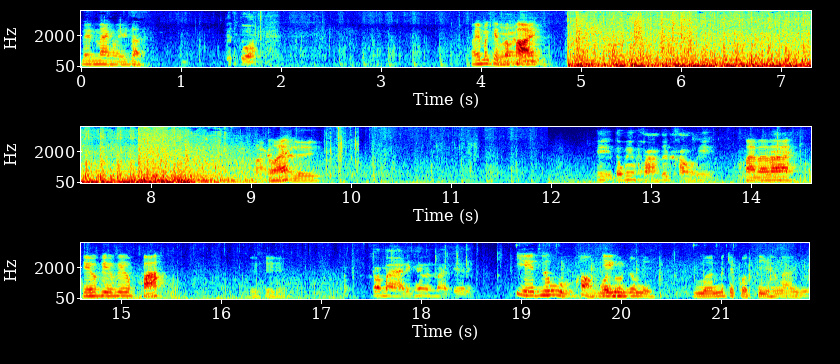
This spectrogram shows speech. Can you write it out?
เล่นแม่งเลยไอ้สัตว์ติดตัวไอ้มันเก็บสะพาย ตายสวย ตายเลยพี่ต้องวิ่งขวาขึ้นเขาพี่ ไปไปไปฟิวฟิวฟิวขวาโอเคก็มาดิให้มันมาเจอเลย เย็ดลูกของบจนริงนู้นก็มีเหมือนมันจะกดตีข้างล่างอยู่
